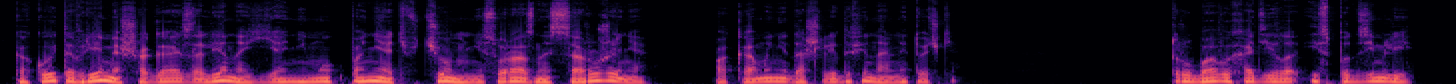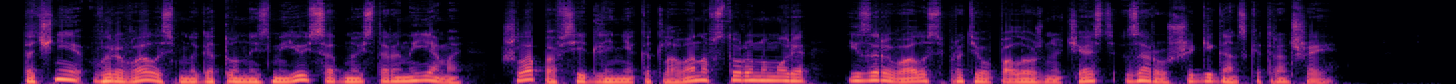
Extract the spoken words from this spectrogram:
Какое-то время, шагая за Леной, я не мог понять, в чем несуразность сооружения, пока мы не дошли до финальной точки. Труба выходила из-под земли, точнее, вырывалась многотонной змеей с одной стороны ямы, шла по всей длине котлована в сторону моря и зарывалась в противоположную часть заросшей гигантской траншеи.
